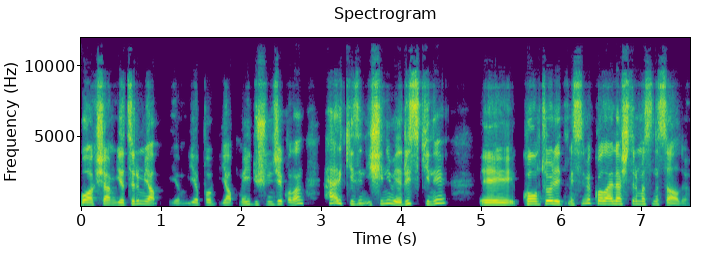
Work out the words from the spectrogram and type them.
bu akşam yatırım yap, yapıp yapmayı düşünecek olan herkesin işini ve riskini e, kontrol etmesini ve kolaylaştırmasını sağlıyor.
